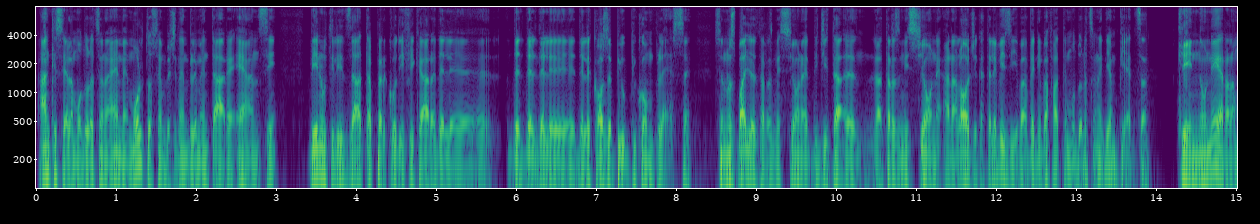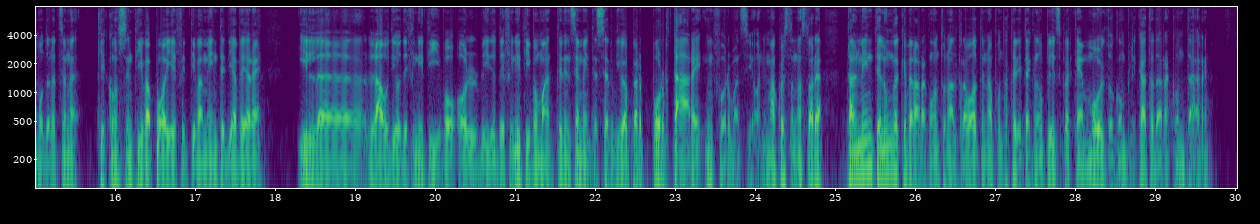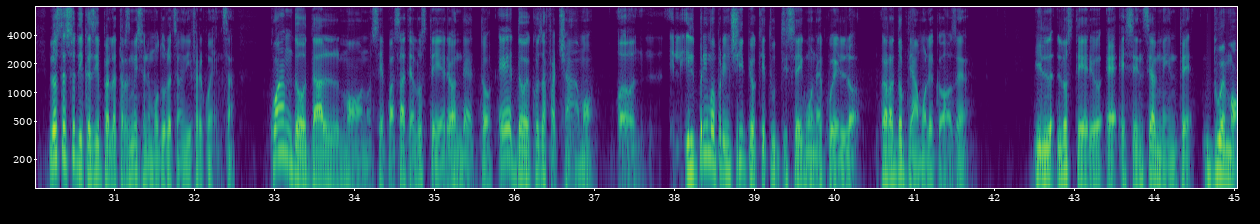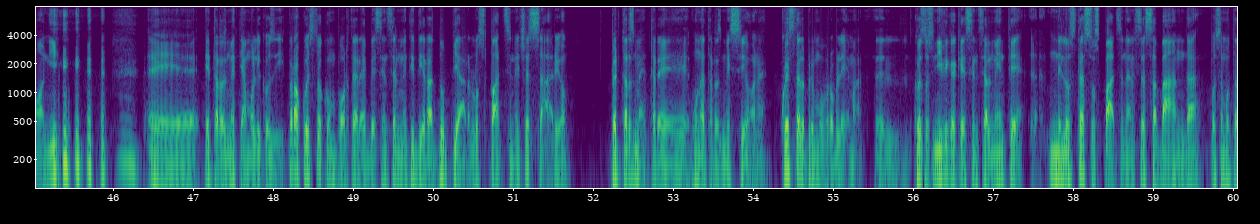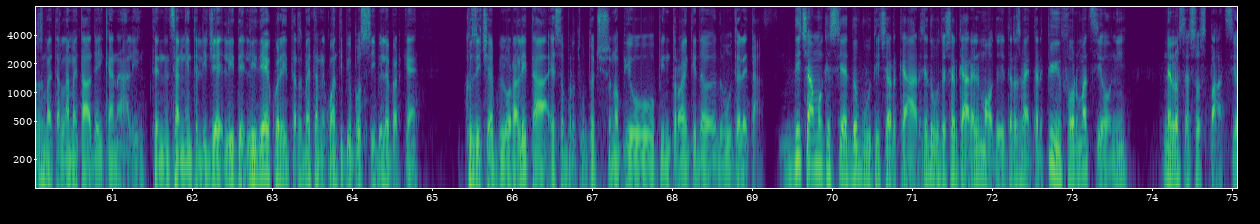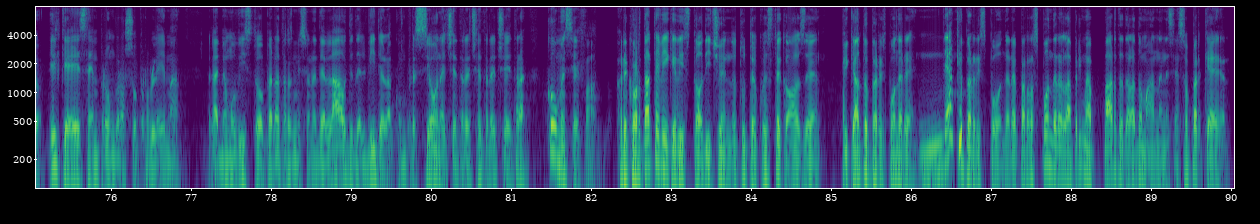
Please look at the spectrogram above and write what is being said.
anche se la modulazione AM è molto semplice da implementare e anzi viene utilizzata per codificare delle, de, de, delle, delle cose più, più, complesse. Se non sbaglio la trasmissione, digitale, la trasmissione analogica televisiva veniva fatta in modulazione di ampiezza, che non era la modulazione che consentiva poi effettivamente di avere il, l'audio definitivo o il video definitivo, ma tendenzialmente serviva per portare informazioni. Ma questa è una storia talmente lunga che ve la racconto un'altra volta in una puntata di Technopiz perché è molto complicata da raccontare. Lo stesso dicasi per la trasmissione e modulazione di frequenza. Quando dal mono si è passati allo stereo, hanno detto: E dove cosa facciamo? Oh, il primo principio che tutti seguono è quello: raddoppiamo le cose il, lo stereo è essenzialmente due moni e, e trasmettiamoli così. Però questo comporterebbe essenzialmente di raddoppiare lo spazio necessario per trasmettere una trasmissione. Questo è il primo problema. Questo significa che essenzialmente eh, nello stesso spazio, nella stessa banda, possiamo trasmettere la metà dei canali. Tendenzialmente l'idea è quella di trasmetterne quanti più possibile perché così c'è pluralità e soprattutto ci sono più, più introiti dovute alle tasse. Diciamo che si è, dovuti cercare, si è dovuto cercare il modo di trasmettere più informazioni nello stesso spazio, il che è sempre un grosso problema. L'abbiamo visto per la trasmissione dell'audio, del video, la compressione, eccetera, eccetera, eccetera. Come si è fatto? Ricordatevi che vi sto dicendo tutte queste cose più che altro per rispondere, neanche per rispondere, per rispondere alla prima parte della domanda, nel senso perché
